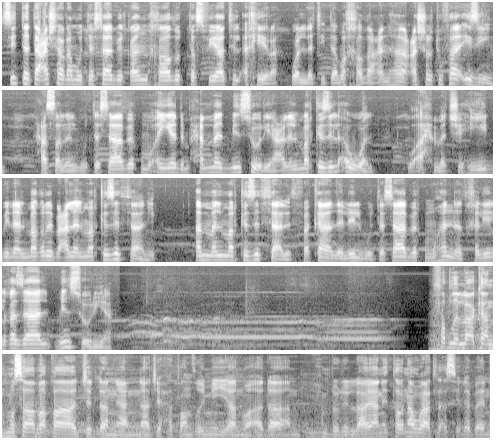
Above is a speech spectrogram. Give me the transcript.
16 متسابقا خاضوا التصفيات الأخيرة والتي تمخض عنها عشرة فائزين. حصل المتسابق مؤيد محمد من سوريا على المركز الأول وأحمد شهيد من المغرب على المركز الثاني. أما المركز الثالث فكان للمتسابق مهند خليل غزال من سوريا. بفضل الله كانت مسابقة جدا يعني ناجحة تنظيميا وأداء الحمد لله. يعني تنوعت الأسئلة بين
